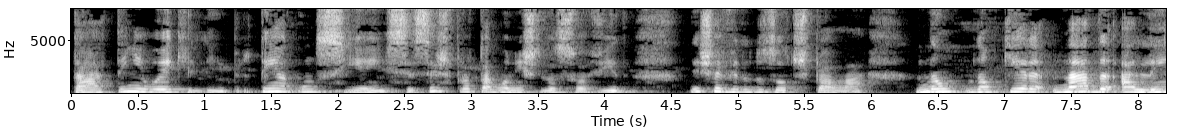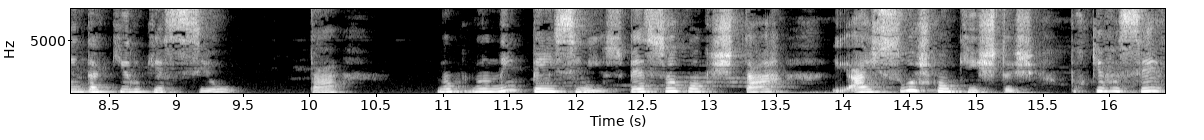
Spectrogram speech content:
tá? Tenha o equilíbrio, tenha a consciência, seja protagonista da sua vida, deixa a vida dos outros para lá. Não, não queira nada além daquilo que é seu, tá? Não, não, nem pense nisso. Pense só em conquistar as suas conquistas, porque você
